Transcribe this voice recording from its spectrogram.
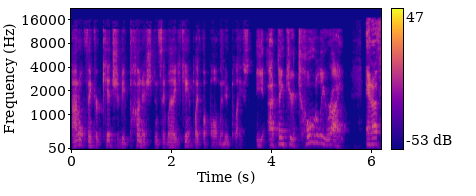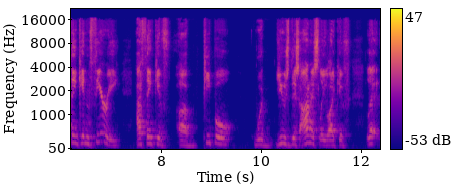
I don't think her kids should be punished and say, "Well, you can't play football in the new place." I think you're totally right. And I think in theory, I think if uh, people would use this honestly, like if, let,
